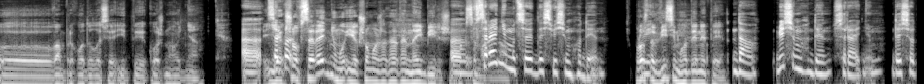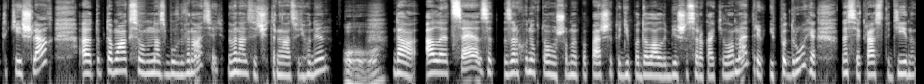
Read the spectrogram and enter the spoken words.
е, вам приходилося йти кожного дня? Е, якщо по- в середньому, і якщо можна сказати, найбільше е, в середньому це десь 8 годин. Просто ві- 8 годин іти. Да, 8 годин в середньому. Десь от такий шлях. Тобто максимум у нас був 12, 12-14 годин. Ого. Да, але це за, за рахунок того, що ми, по-перше, тоді подолали більше 40 кілометрів, і по-друге, у нас якраз тоді ну,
